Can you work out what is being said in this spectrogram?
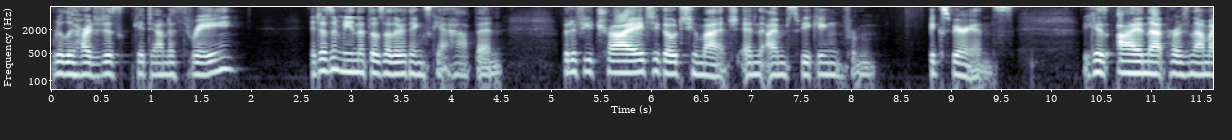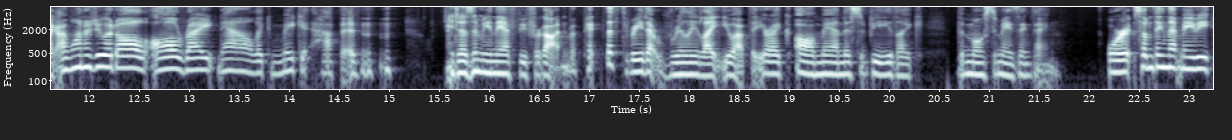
really hard to just get down to three. It doesn't mean that those other things can't happen. But if you try to go too much, and I'm speaking from experience, because I am that person that I'm like, I want to do it all, all right now, like make it happen. it doesn't mean they have to be forgotten, but pick the three that really light you up that you're like, oh man, this would be like the most amazing thing. Or something that maybe,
